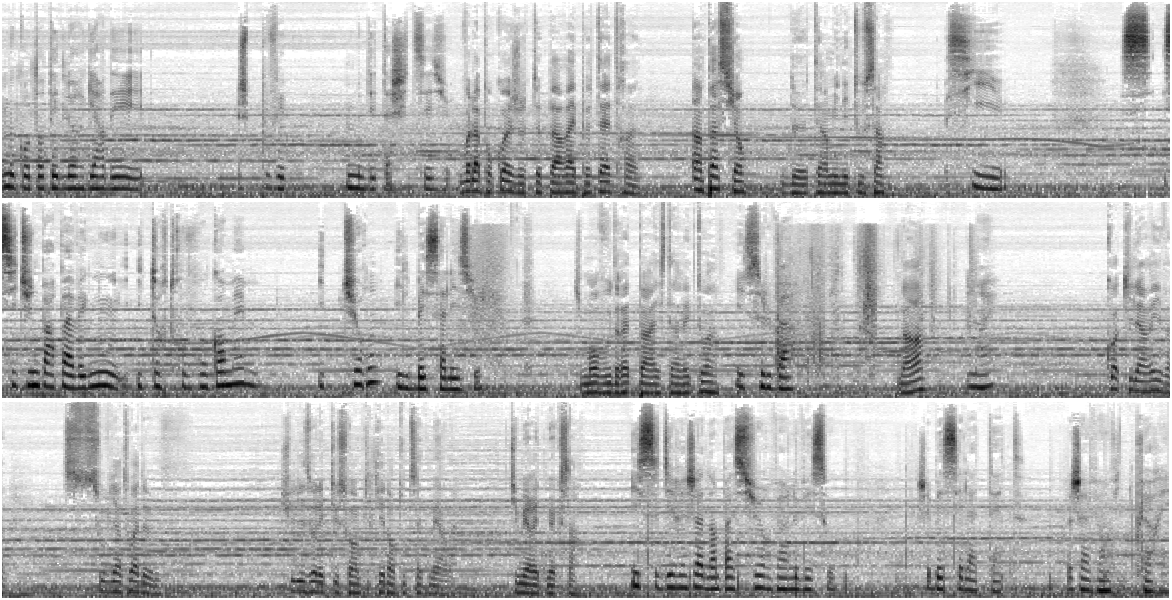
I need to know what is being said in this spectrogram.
Je me contentais de le regarder et. Je pouvais me détacher de ses yeux. Voilà pourquoi je te parais peut-être euh, impatient de terminer tout ça. Si, si. si tu ne pars pas avec nous, ils te retrouveront quand même. Ils te tueront. Il baissa les yeux. Je m'en voudrais de pas rester avec toi. Il se leva. Mara, Ouais. quoi qu'il arrive, souviens-toi de. Je suis désolé que tu sois impliqué dans toute cette merde. Tu mérites mieux que ça. Il se dirigea d'un pas sûr vers le vaisseau. J'ai baissé la tête. J'avais envie de pleurer.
